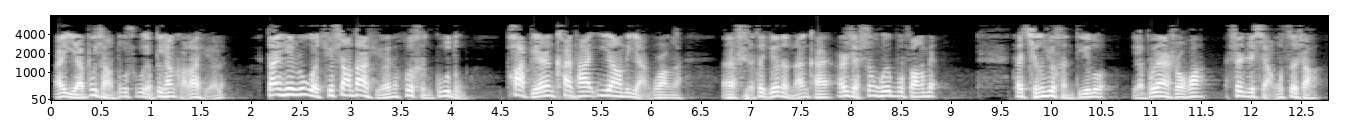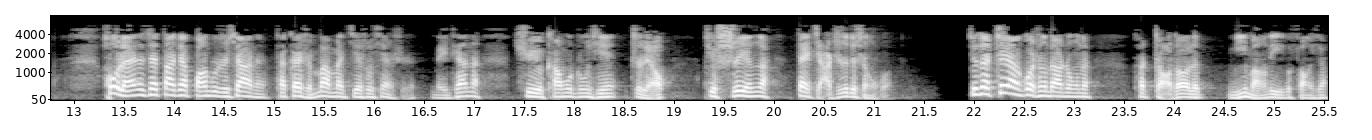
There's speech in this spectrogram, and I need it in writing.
哎，也不想读书，也不想考大学了，担心如果去上大学呢，会很孤独，怕别人看他异样的眼光啊，呃，使他觉得难堪，而且生活又不方便，他情绪很低落，也不愿意说话，甚至想过自杀。后来呢，在大家帮助之下呢，他开始慢慢接受现实，每天呢去康复中心治疗，去适应啊带假肢的生活。就在这样过程当中呢，他找到了迷茫的一个方向。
